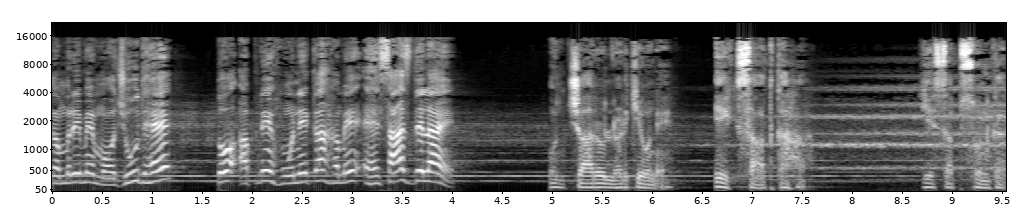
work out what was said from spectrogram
कमरे में मौजूद है तो अपने होने का हमें एहसास दिलाएँ। उन चारों लड़कियों ने एक साथ कहा। यह सब सुनकर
